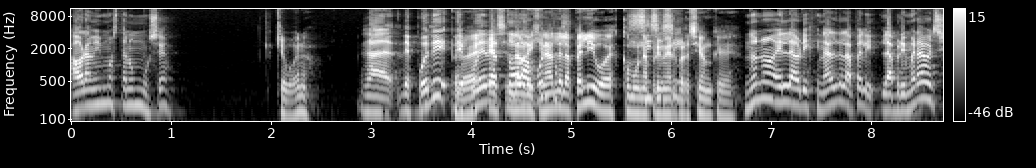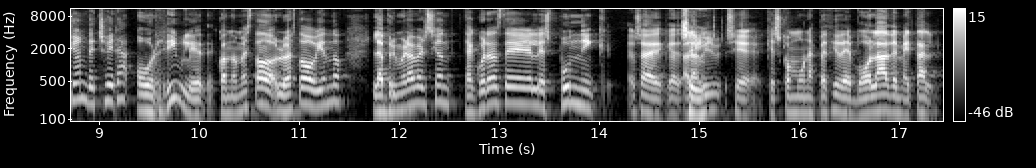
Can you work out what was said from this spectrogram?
ahora mismo está en un museo. Qué bueno. O sea, después de. ¿Es la original de la peli o es como una primera versión que.? No, no, es la original de la peli. La primera versión, de hecho, era horrible. Cuando me he estado, lo he estado viendo, la primera versión. ¿Te acuerdas del Sputnik? O sea, que, que es como una especie de bola de metal,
